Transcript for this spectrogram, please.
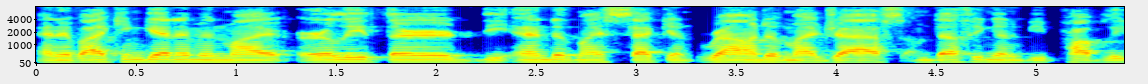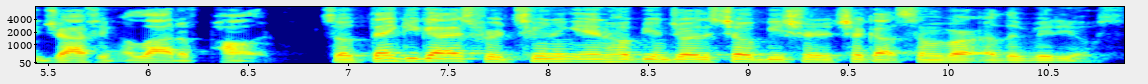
And if I can get him in my early third, the end of my second round of my drafts, I'm definitely going to be probably drafting a lot of Pollard. So thank you guys for tuning in. Hope you enjoy the show. Be sure to check out some of our other videos.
